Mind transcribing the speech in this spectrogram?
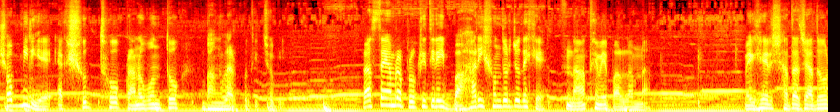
সব মিলিয়ে এক শুদ্ধ, প্রাণবন্ত বাংলার প্রতিচ্ছবি। রাস্তায় আমরা প্রকৃতির এই বাহারি সৌন্দর্য দেখে না থেমে পারলাম না। মেঘের সাদা চাদর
